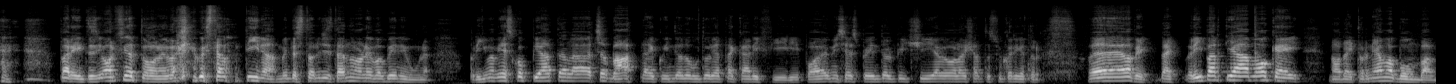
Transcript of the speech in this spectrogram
Parentesi, ho il fiatone perché questa mattina mentre sto registrando non ne va bene una. Prima mi è scoppiata la ciabatta e quindi ho dovuto riattaccare i fili, poi mi si è spento il PC, avevo lasciato sul caricatore. Eh, vabbè, dai, ripartiamo, ok. No, dai, torniamo a bomba.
